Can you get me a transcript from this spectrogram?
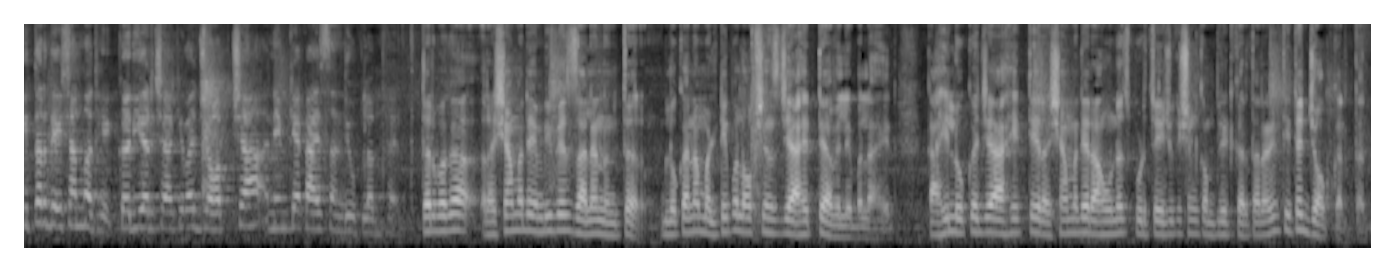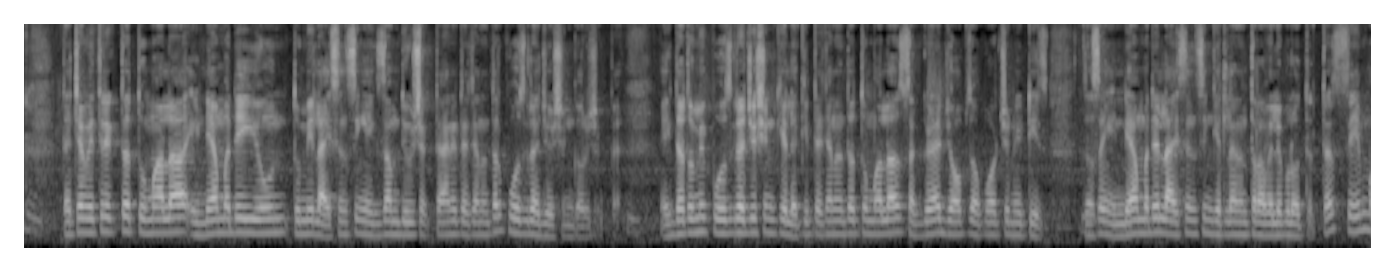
इतर देशांमध्ये करिअरच्या किंवा जॉबच्या नेमक्या काय संधी उपलब्ध आहेत? तर बघा रशियामध्ये एम बी बी एस झाल्यानंतर लोकांना मल्टिपल ऑप्शन्स जे आहेत ते अवेलेबल आहेत. काही लोक जे आहेत ते रशियामध्ये राहूनच पुढचं एज्युकेशन कंप्लीट करतात आणि तिथे जॉब करतात. त्याच्या व्यतिरिक्त तुम्हाला इंडियामध्ये येऊन तुम्ही लायसन्सिंग एक्झाम देऊ शकता आणि त्याच्यानंतर पोस्ट ग्रॅज्युएशन करू शकता. एकदा तुम्ही पोस्ट ग्रॅज्युएशन केलं की त्याच्यानंतर तुम्हाला सगळ्या जॉब्स ऑपॉर्च्युनिटीज जसं इंडियामध्ये लायसन्सिंग घेतल्यानंतर अवेलेबल होतात त्या सेम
